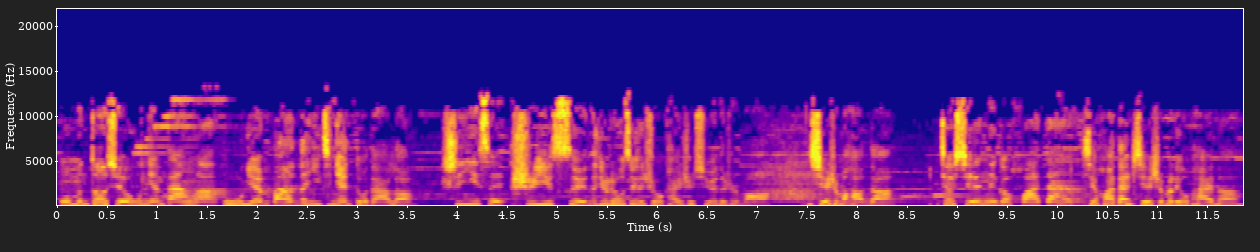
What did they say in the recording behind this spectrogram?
我们都学五年半了，五年半，那你今年多大了？十一岁十一岁，那就六岁的时候开始学的是吗？你学什么行的？就学那个花旦，学花旦，学什么流派呢？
